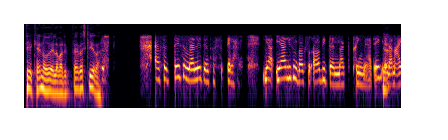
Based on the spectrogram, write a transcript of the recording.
det her kan noget, eller var det, hvad, hvad sker der? Altså, det som er lidt interessant... Eller, jeg, jeg er ligesom vokset op i Danmark primært, ikke? Ja. Eller nej,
